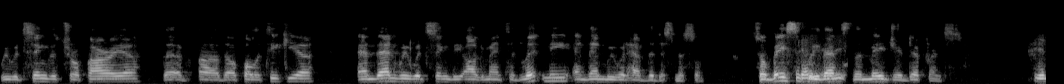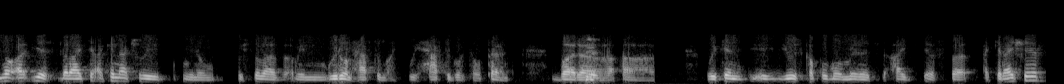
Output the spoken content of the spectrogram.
we would sing the Troparia, the uh, the Apolytikia, and then we would sing the augmented litany, and then we would have the dismissal. So basically, Can- that's the major difference. You know, I, yes, but I, I can actually, you know, we still have. I mean, we don't have to like we have to go till ten, but uh, Yeah. uh, we can use a couple more minutes. I if uh, can I share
